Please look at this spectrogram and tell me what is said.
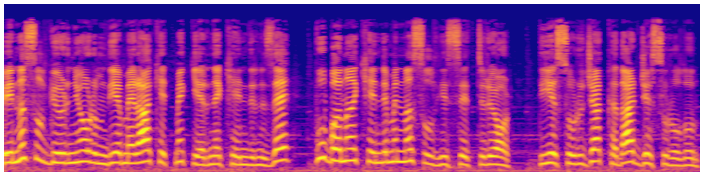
ve nasıl görünüyorum diye merak etmek yerine kendinize bu bana kendimi nasıl hissettiriyor diye soracak kadar cesur olun.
